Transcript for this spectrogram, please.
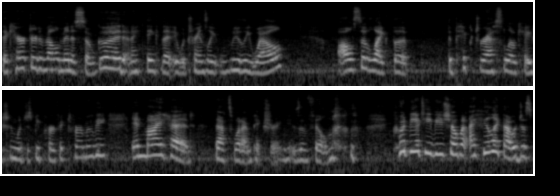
the character development is so good and I think that it would translate really well. Also like the the picturesque location would just be perfect for a movie. In my head, that's what I'm picturing is a film. Could be a TV show, but I feel like that would just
